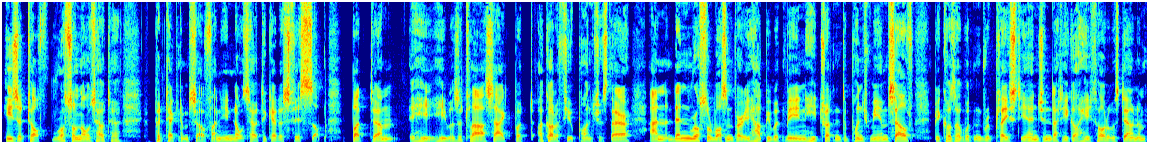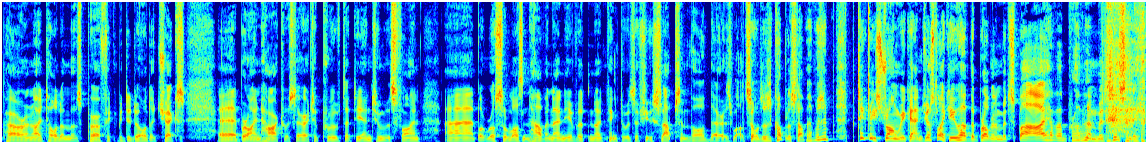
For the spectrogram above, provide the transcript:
he's a tough. Russell knows how to protect himself and he knows how to get his fists up. But um, he, he was a class act, but I got a few punches there. And then Russell wasn't very happy with me and he threatened to punch me himself because I wouldn't replace the engine that he got. He thought it was down in power and I told him it was perfect. We did all the checks. Uh, Brian Hart was there to prove that the engine was fine, uh, but Russell wasn't having any of it. And I think there was a few slaps involved there as well. So there's a couple of slaps. It was a particularly strong weekend. Just like you have the problem with Spa, I have a problem with Sicily.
